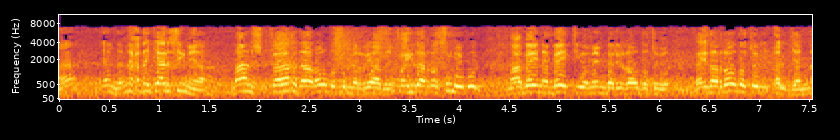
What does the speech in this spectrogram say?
ها لأن نحن جالسين هنا. ما نش... فهذا روضة من رياض فإذا الرسول يقول ما بين بيتي ومنبري روضه فإذا روضه الجنة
